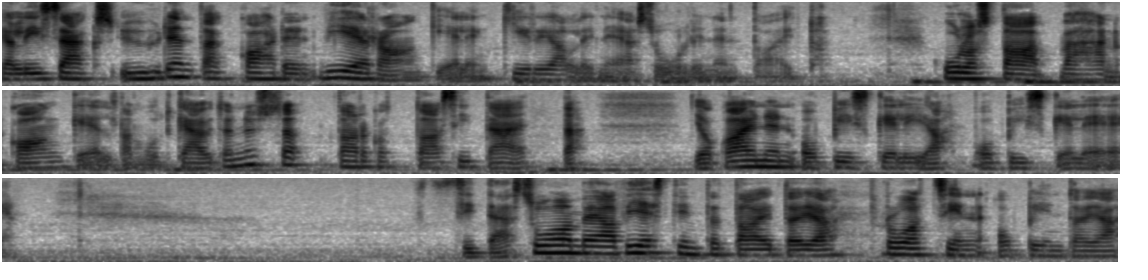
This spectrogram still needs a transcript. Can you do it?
Ja lisäksi yhden tai kahden vieraan kielen kirjallinen ja suullinen taito – Kuulostaa vähän kankeelta, mutta käytännössä tarkoittaa sitä, että jokainen opiskelija opiskelee sitä suomea, viestintätaitoja, ruotsin opintoja,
